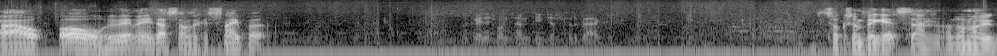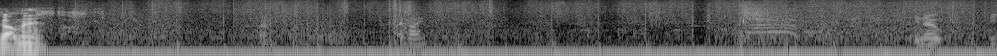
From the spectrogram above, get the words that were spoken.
Ow. Oh, who hit me? That sounds like a sniper. This one's empty just for the bags. Took some big hits then. I don't know who got me. Bye bye. You know, the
